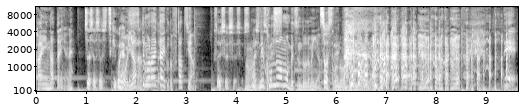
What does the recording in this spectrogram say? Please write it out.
会員になったらいいんやね。そうそうそう、月500円。もうやってもらいたい。いこと2つやん。そうです、そうです、そうです。うんマジでで、今度はもう別にどうでもいいやん。そうっすねこのローマレーが。で、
